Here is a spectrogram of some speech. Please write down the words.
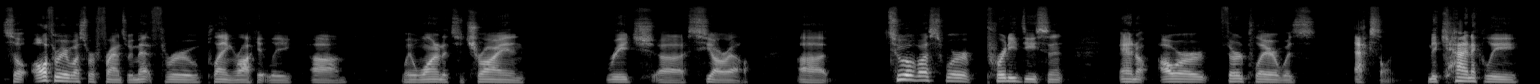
so all three of us were friends. We met through playing rocket league um we wanted to try and reach uh, CRL. Uh, two of us were pretty decent, and our third player was excellent. Mechanically,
